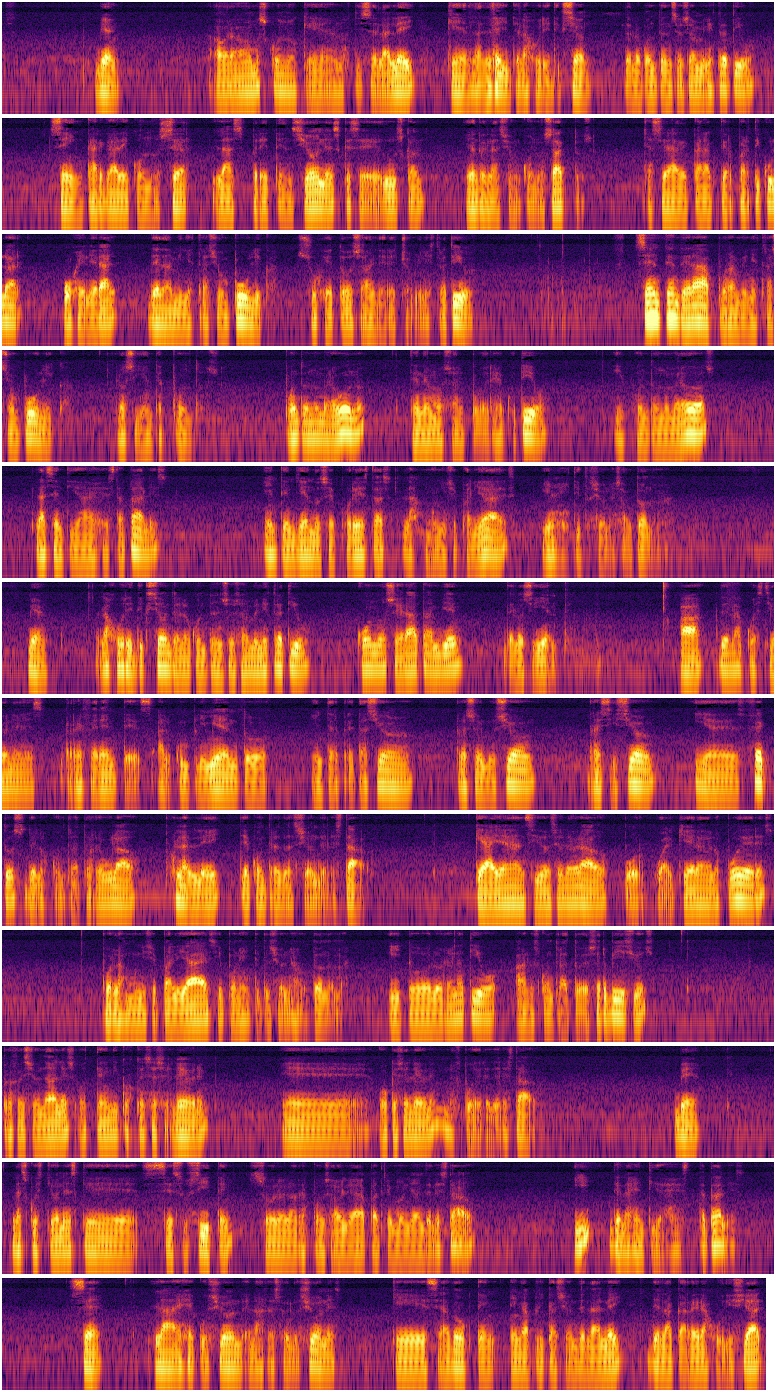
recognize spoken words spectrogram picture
Bien, ahora vamos con lo que nos dice la ley, que la ley de la jurisdicción de lo contencioso administrativo, se encarga de conocer las pretensiones que se deduzcan en relación con los actos, ya sea de carácter particular o general de la administración pública, sujetos al derecho administrativo. Se entenderá por administración pública los siguientes puntos. Punto número uno, tenemos al Poder Ejecutivo. Y punto número dos, las entidades estatales, entendiéndose por estas las municipalidades y las instituciones autónomas. Bien, la jurisdicción de lo contencioso administrativo conocerá también de lo siguiente. A. De las cuestiones referentes al cumplimiento, interpretación, resolución, rescisión y efectos de los contratos regulados por la ley de contratación del Estado, que hayan sido celebrados por cualquiera de los poderes, por las municipalidades y por las instituciones autónomas, y todo lo relativo a los contratos de servicios, profesionales o técnicos que se celebren eh, que celebren los poderes del Estado. B. Las cuestiones que se susciten sobre la responsabilidad patrimonial del Estado y de las entidades estatales. C. La ejecución de las resoluciones que se adopten en aplicación de la ley de la carrera judicial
